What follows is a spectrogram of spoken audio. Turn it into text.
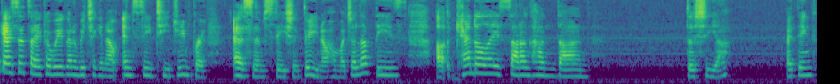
Hey guys, it's Erika. We're going to be checking out NCT Dream for SM Station 3. You know how much I love these. Uh, Candlelight Saranghandan Dashiya, I think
